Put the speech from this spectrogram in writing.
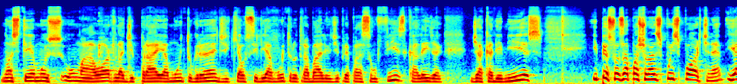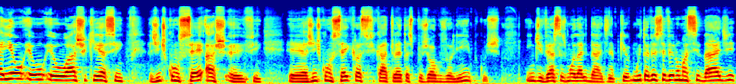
Nós temos uma orla de praia muito grande que auxilia muito no trabalho de preparação física, além de, de academias e pessoas apaixonadas por esporte, né? E aí eu, eu, eu acho que assim a gente consegue, acho, enfim, é, a gente consegue classificar atletas para os Jogos Olímpicos em diversas modalidades, né? Porque muitas vezes você vê numa cidade,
